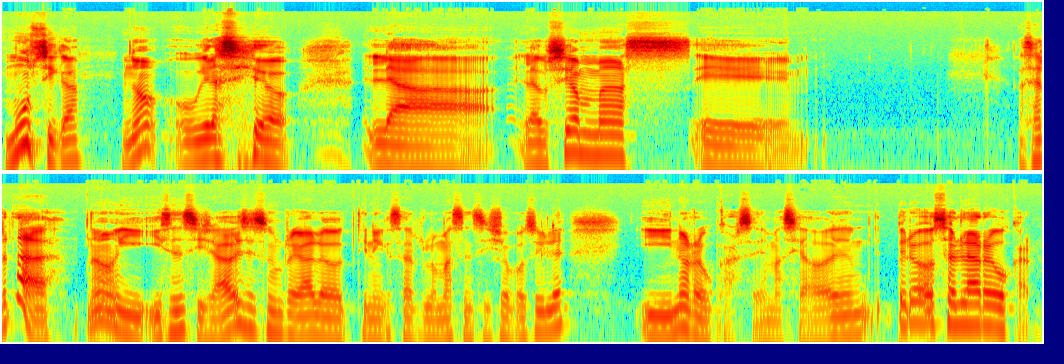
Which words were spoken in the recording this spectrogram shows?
música, ¿no? Hubiera sido la, la opción más eh, acertada, ¿no? Y, sencilla. A veces un regalo tiene que ser lo más sencillo posible y no rebuscarse demasiado. Eh, pero se la rebuscaron.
